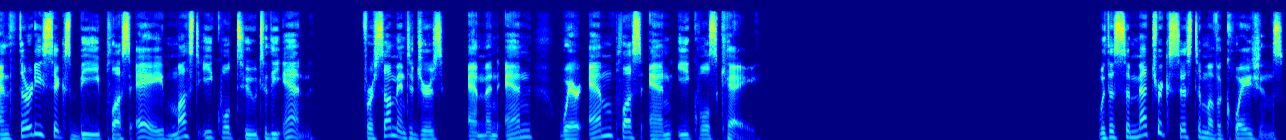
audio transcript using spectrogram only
and 36b plus a must equal 2 to the n. For some integers, m and n, where m plus n equals k. With a symmetric system of equations,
